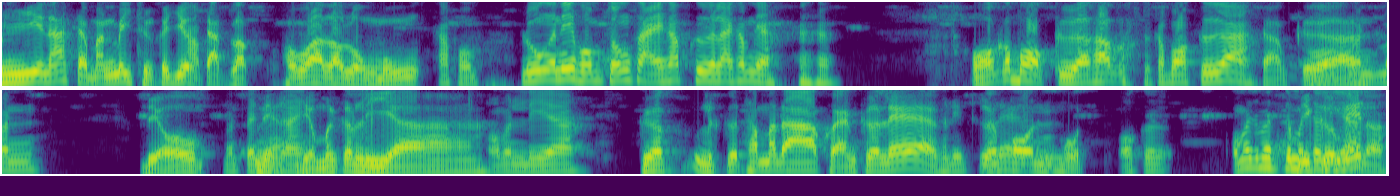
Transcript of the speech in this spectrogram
มีนะแต่มันไม่ถึงกับเยอะครับจัดหรอกเพราะว่าเราลงมุ้งครับ ผม ลุงอันนี้ผมสงสัยครับคืออะไรครับเนี่ยอ๋อก็บอกเกลือครับ กระบอกเกลือครับเกลือมันมัน เดี๋ยวมันเป็นเนี่ยังไงเดี๋ยวมันก็เลียอ๋อมันเลีย เกลือหรือเกลือธรรมดาแขวนเกลือแร่เขาเรียกเกลือเกลือแร่ป่นหมดอ๋อเกลืออ๋อมันมันมันมีจะเกลือเลีเม็ยดเหรอ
